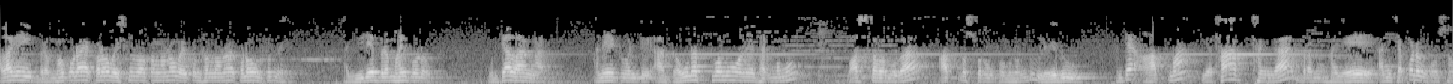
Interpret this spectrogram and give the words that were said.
అలాగే ఈ బ్రహ్మ కూడా ఎక్కడో వైష్ణులోకంలోనో వైకుంఠంలోనో ఎక్కడో ఉంటుంది. అది వీడే బ్రహ్మ అయిపోవడం ఉడికే అలా అన్నారు. అనేటువంటి ఆ గౌణత్వము అనే ధర్మము వాస్తవముగా ఆత్మస్వరూపమునందు లేదు. అంటే ఆత్మ యథార్థంగా బ్రహ్మయే అని చెప్పడం కోసం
